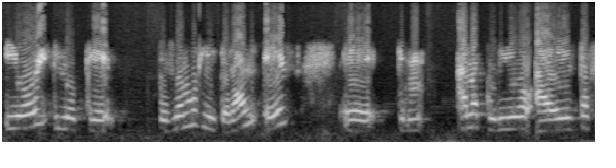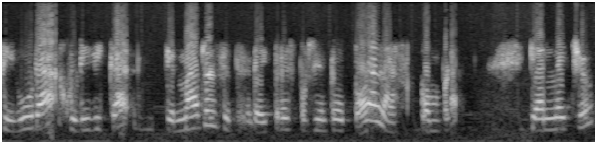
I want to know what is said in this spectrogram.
Y hoy lo que pues vemos literal es eh, que han acudido a esta figura jurídica que más del 73% de todas las compras que han hecho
